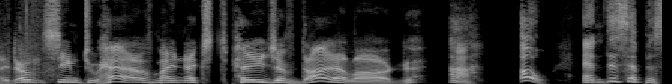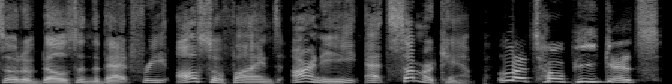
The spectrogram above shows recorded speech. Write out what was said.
I don't seem to have my next page of dialogue. Ah. Oh, and this episode of Bell's in the Batfry also finds Arnie at summer camp. Let's hope he gets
